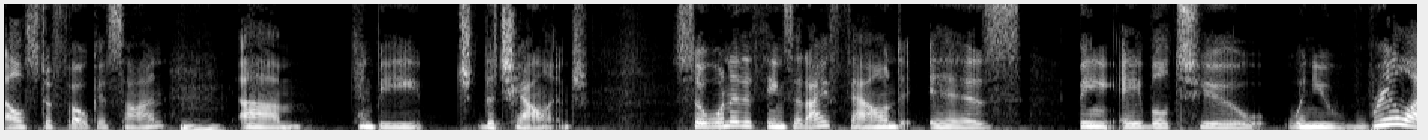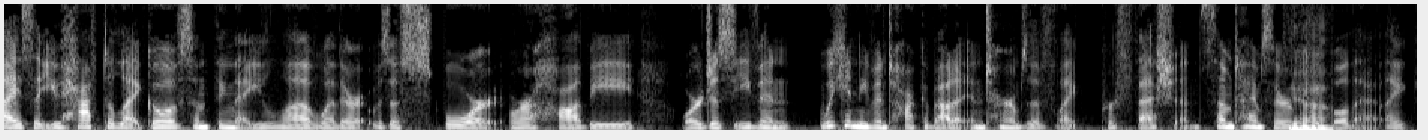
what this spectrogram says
else to focus on Mm-hmm. um, can be ch- the challenge. So, one of the things that I found is being able to, when you realize that you have to let go of something that you love, whether it was a sport or a hobby, or just even, we can even talk about it in terms of like profession. Sometimes there are Yeah. people that like,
